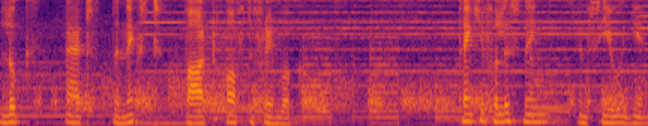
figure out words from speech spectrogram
look at the next part of the framework. Thank you for listening and see you again.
